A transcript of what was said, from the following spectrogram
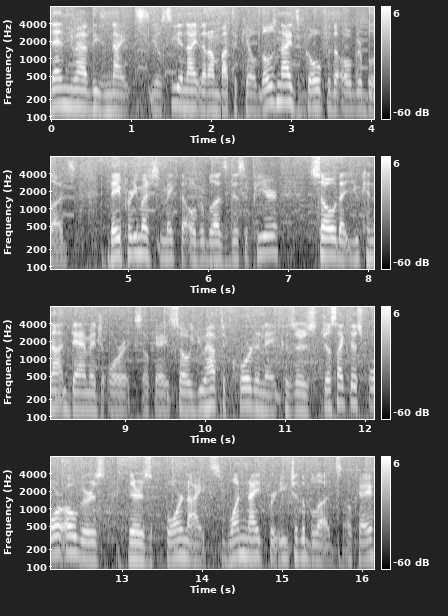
then you have these knights. You'll see a knight that I'm about to kill. Those knights go for the ogre bloods. They pretty much make the ogre bloods disappear so that you cannot damage Oryx, okay? So you have to coordinate because there's, just like there's four ogres, there's four knights, one knight for each of the bloods, okay?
